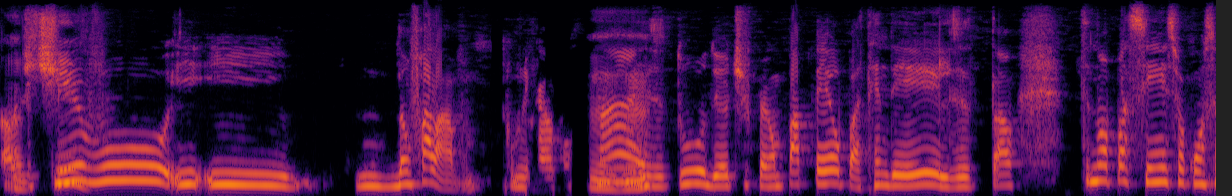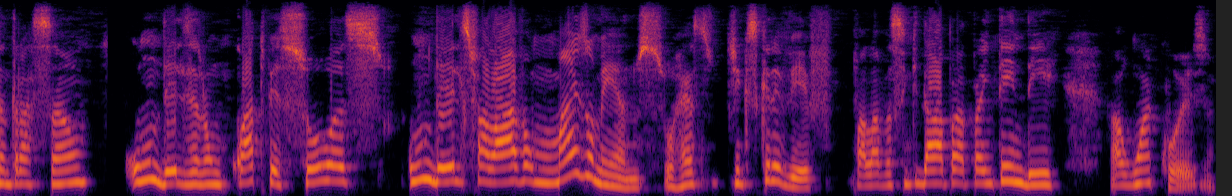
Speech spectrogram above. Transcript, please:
auditivo e, e não falavam, comunicavam com sinais uhum. e tudo. Eu tive que pegar um papel para atender eles e tal, tendo uma paciência, uma concentração. Um deles eram quatro pessoas, Um deles falava mais ou menos, o resto tinha que escrever. Falava assim que dava para entender alguma coisa.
